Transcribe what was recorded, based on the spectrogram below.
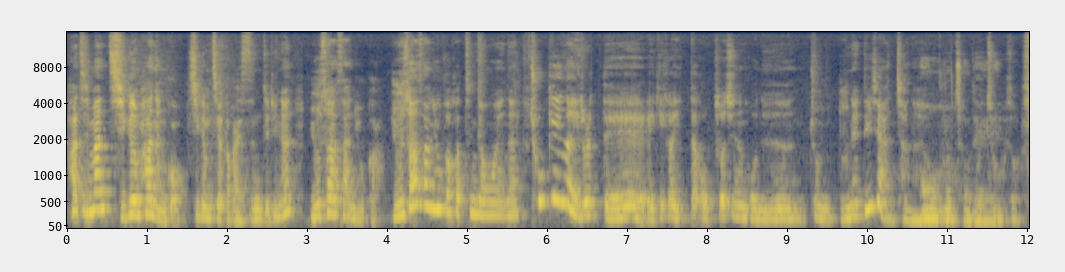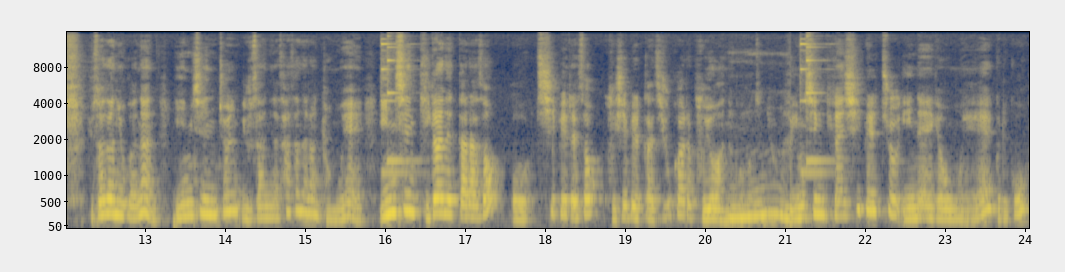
하지만 지금 하는 거, 지금 제가 말씀드리는 유사산 휴가. 유사산 휴가 같은 경우에는 초기나 이럴 때 아기가 있다가 없어지는 거는 좀 눈에 띄지 않잖아요. 어, 그렇죠. 네. 그렇죠. 그래서 유사산 휴가는 임신 중 유산이나 사산을 한 경우에 임신 기간에 따라서 어, 10일에서 90일까지 휴가를 부여하는 음. 거거든요. 임신 기간 11주 이내의 경우에 그리고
